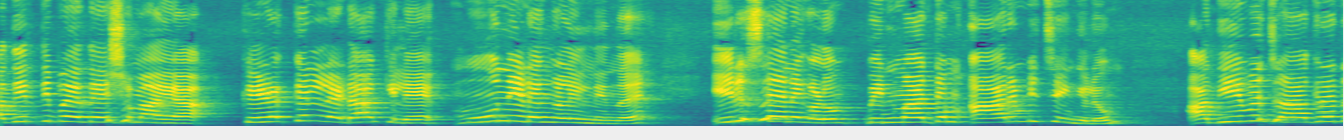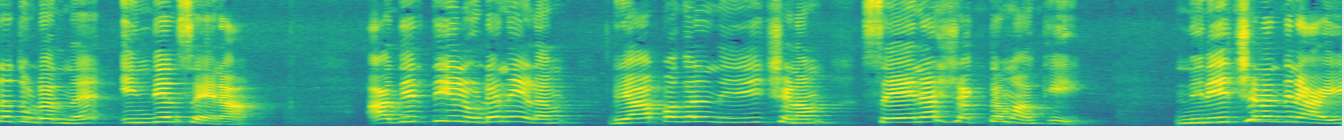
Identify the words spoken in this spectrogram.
അതിർത്തി പ്രദേശമായ കിഴക്കൻ ലഡാക്കിലെ മൂന്നിടങ്ങളിൽ നിന്ന് ഇരു സേനകളും പിന്മാറ്റം ആരംഭിച്ചെങ്കിലും അതീവ ജാഗ്രത തുടർന്ന് ഇന്ത്യൻ സേന. അതിർത്തിയിലുടനീളം രാപ്പകൽ നിരീക്ഷണം സേന ശക്തമാക്കി. നിരീക്ഷണത്തിനായി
